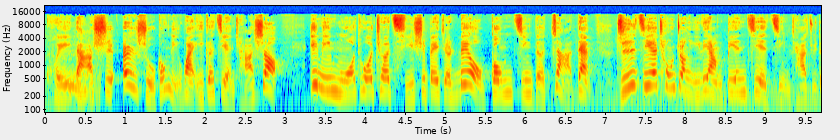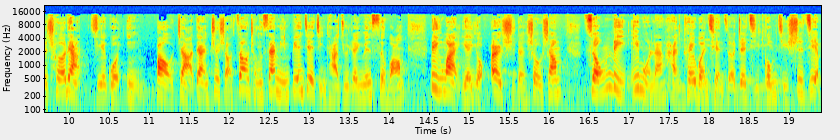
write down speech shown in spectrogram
奎达市二十五公里外，一个检查哨，一名摩托车骑士背着六公斤的炸弹，直接冲撞一辆边界警察局的车辆，结果引爆炸弹，至少造成三名边界警察局人员死亡，另外也有二十人受伤。总理伊姆兰罕推文谴责这起攻击事件。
